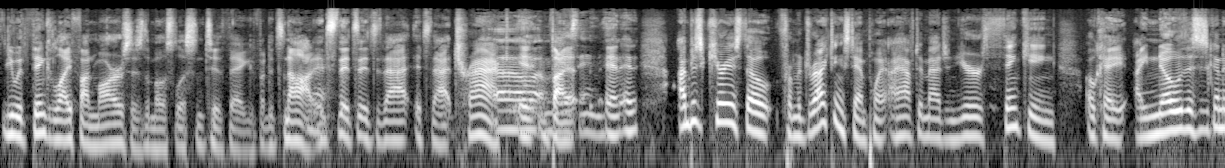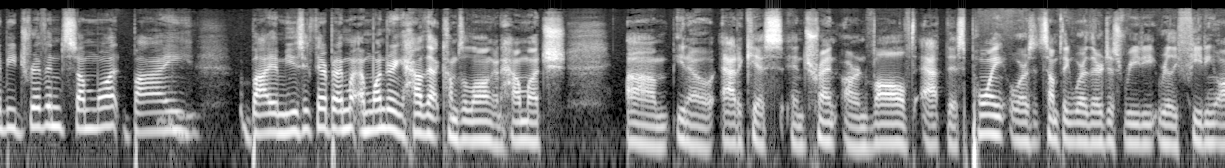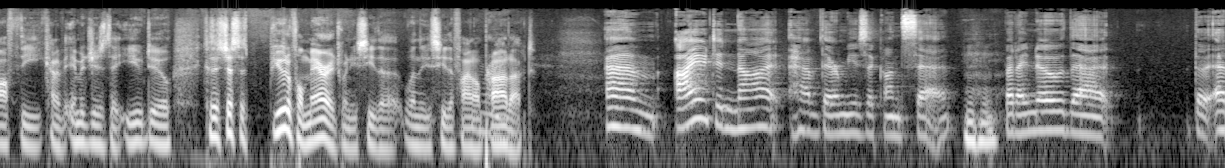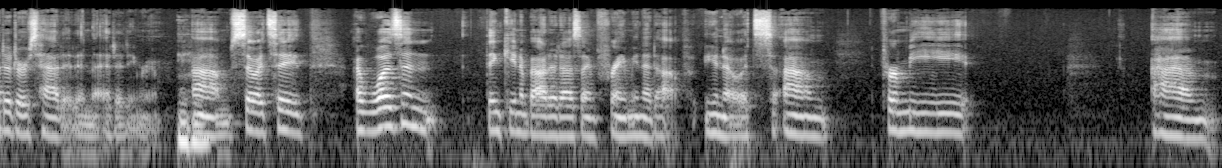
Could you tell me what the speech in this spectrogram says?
you would think life on Mars is the most listened to thing, but it's not. Right. It's it's it's that it's that track. Oh, it, amazing. and and I'm just curious though, from a directing standpoint, I have to imagine you're thinking, okay, I know this is going to be driven somewhat by mm-hmm. by a music there, but I'm I'm wondering how that comes along and how much um, you know, Atticus and Trent are involved at this point, or is it something where they're just really, really feeding off the kind of images that you do? Because it's just this beautiful marriage when you see the when you see the final right. product. Um, I did not have their music on set, mm-hmm. but I know that the editors had it in the editing room. Mm-hmm. Um, so I'd say I wasn't thinking about it as I'm framing it up. You know, it's um, for me um,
